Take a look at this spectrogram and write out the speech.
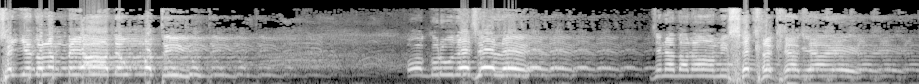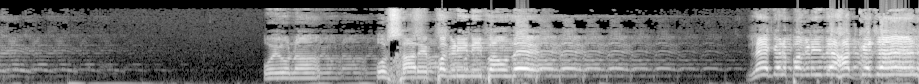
سید الانبیاء دے امتی او گرو دے چیلے جنہ دا نام ہی سکھ رکھا گیا ہے وہ سارے پگڑی نہیں پاؤں لیکن پگڑی دے حق جین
